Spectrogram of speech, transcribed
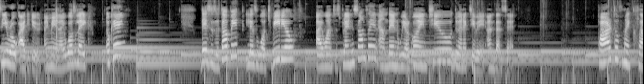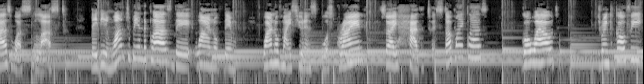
zero attitude. I mean, I was like, okay, this is a topic, let's watch video. I want to explain something, and then we are going to do an activity, and that's it. Part of my class was lost. They didn't want to be in the class. One of them, one of my students was crying, so I had to stop my class, go out, drink coffee,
